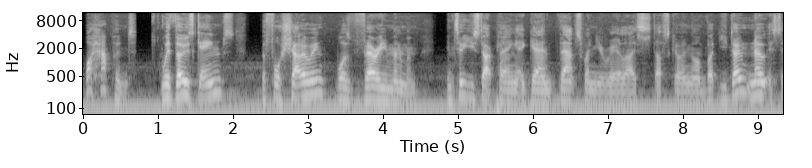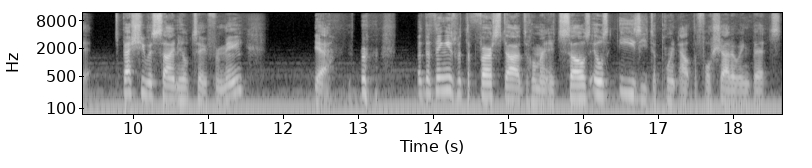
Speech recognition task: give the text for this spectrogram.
What happened? With those games, the foreshadowing was very minimum. Until you start playing it again, that's when you realize stuff's going on, but you don't notice it. Especially with Silent Hill 2. For me, yeah. But the thing is with the first Star of the Tormented Souls, it was easy to point out the foreshadowing bits.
